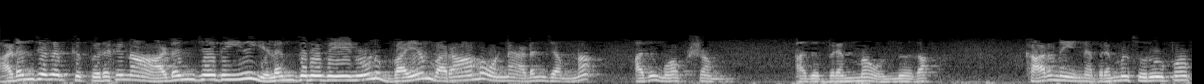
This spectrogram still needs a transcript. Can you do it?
அடைஞ்சதற்கு பிறகு நான் அடைஞ்சதையும் இழந்துருவேணும்னு பயம் வராம ஒன்ன அடைஞ்சோம்னா அது மோக்ஷம். அது பிரம்ம ஒண்ணுதான். காரணம் என்ன? பிரம்மஸ்வரூபம்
